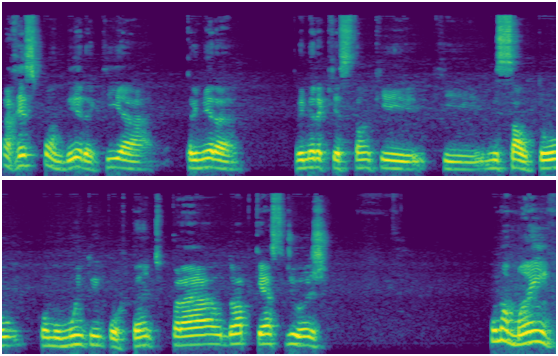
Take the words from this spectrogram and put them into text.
a responder aqui a primeira, primeira questão que, que me saltou como muito importante para o Dropcast de hoje. Uma mãe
